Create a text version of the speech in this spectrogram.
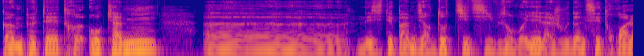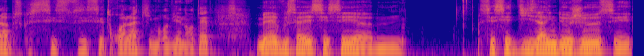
comme peut-être Okami. Euh, n'hésitez pas à me dire d'autres titres si vous en voyez. Là, je vous donne ces trois-là, parce que c'est ces trois-là qui me reviennent en tête. Mais vous savez, c'est ces, euh, ces designs de jeu, c'est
